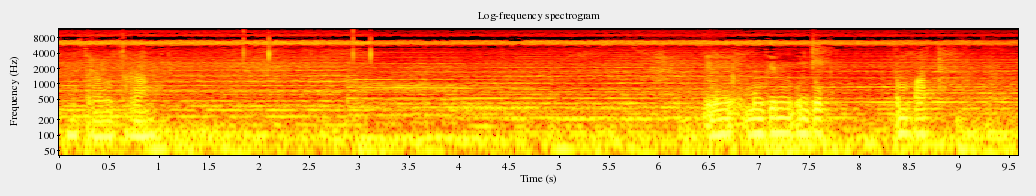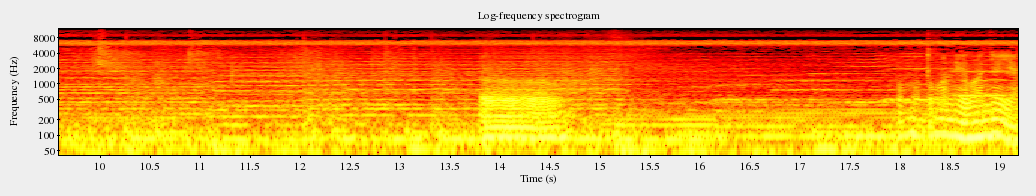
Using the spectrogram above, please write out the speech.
ini terlalu terang ini mungkin untuk tempat. Eh, pemotongan hewannya ya.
